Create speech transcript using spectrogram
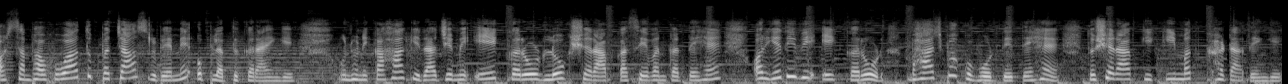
और संभव हुआ तो पचास रूपए में उपलब्ध कराएँगे। उन्होंने कहा कि राज्य में एक करोड़ लोग शराब का सेवन करते हैं और यदि वे एक करोड़ भाजपा को वोट देते हैं तो शराब की कीमत घटा देंगे।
